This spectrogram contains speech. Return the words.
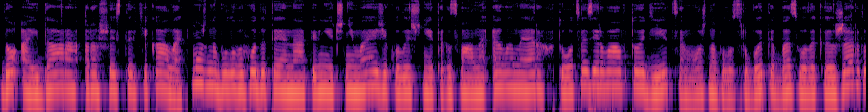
до Айдара. Рашисти втікали. Можна було виходити на північні межі, колишньої так званої ЛНР. Хто це зірвав? Тоді це можна було зробити без великих жертв.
